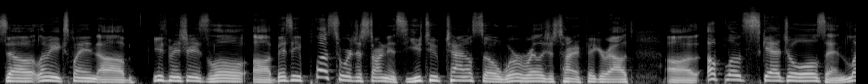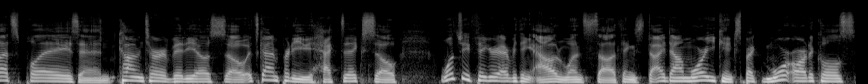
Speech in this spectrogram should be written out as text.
So let me explain. Um, youth ministry is a little uh, busy. Plus, we're just starting this YouTube channel, so we're really just trying to figure out uh, upload schedules and let's plays and commentary videos. So it's gotten pretty hectic. So once we figure everything out, once uh, things die down more, you can expect more articles.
